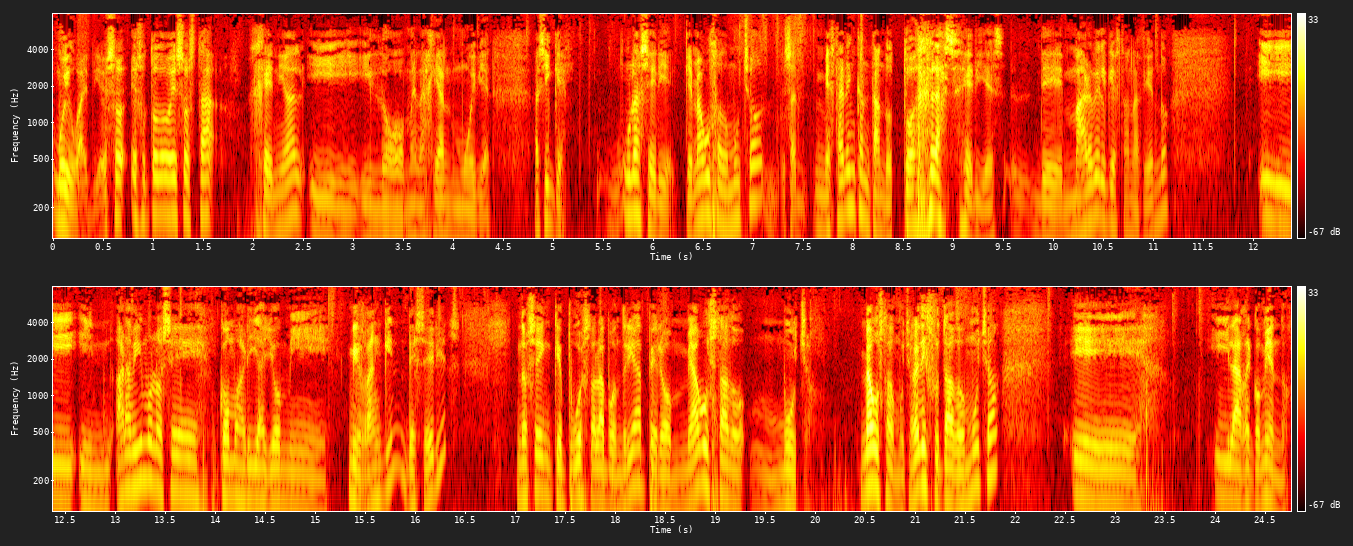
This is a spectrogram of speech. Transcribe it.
Muy guay, tío. Eso, eso, todo eso está genial y, y lo homenajean muy bien. Así que, una serie que me ha gustado mucho, o sea, me están encantando todas las series de Marvel que están haciendo. Y, y, ahora mismo no sé cómo haría yo mi, mi ranking de series. No sé en qué puesto la pondría, pero me ha gustado mucho. Me ha gustado mucho, la he disfrutado mucho y, la recomiendo.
